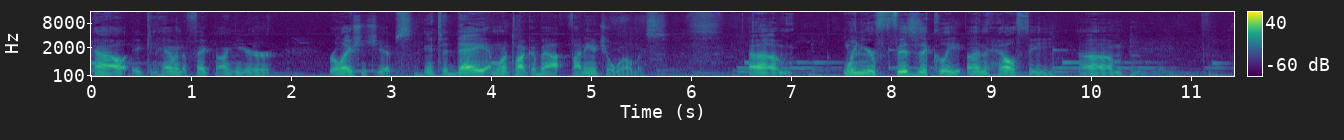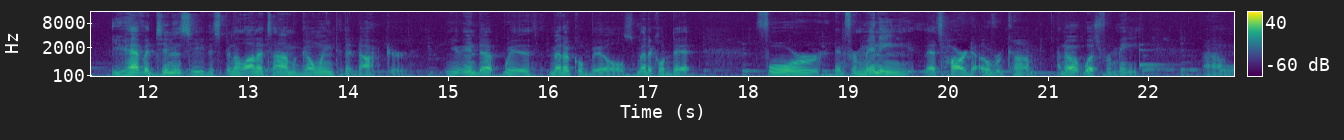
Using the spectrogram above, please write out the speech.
how it can have an effect on your relationships, and today I'm going to talk about financial wellness. Um, when you're physically unhealthy, um, you have a tendency to spend a lot of time going to the doctor. You end up with medical bills, medical debt for and for many that's hard to overcome. I know it was for me. Um,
